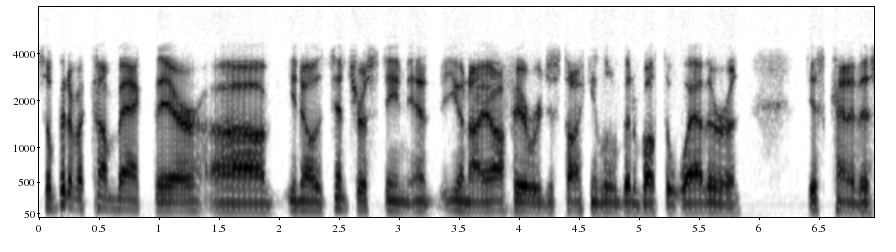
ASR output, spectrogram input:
So a bit of a comeback there. Uh, you know, it's interesting, and you and I off air were just talking a little bit about the weather and just kind of this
